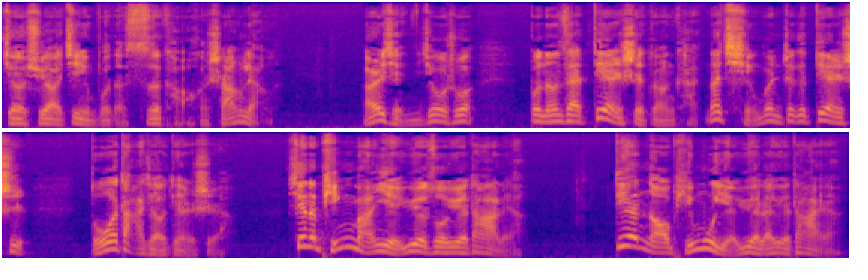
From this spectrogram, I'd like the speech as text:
就需要进一步的思考和商量了。而且你就说不能在电视端看，那请问这个电视？多大叫电视啊？现在平板也越做越大了呀，电脑屏幕也越来越大呀。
